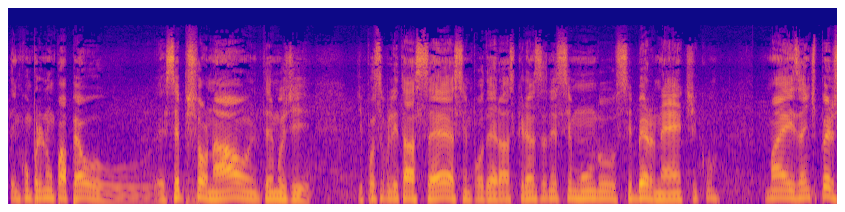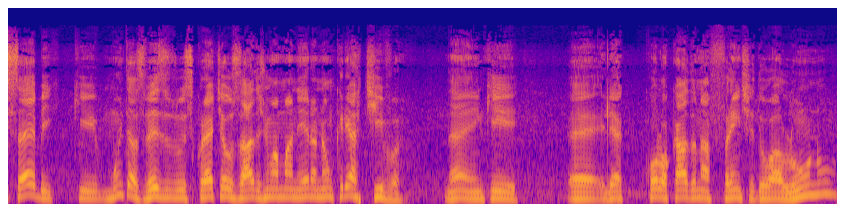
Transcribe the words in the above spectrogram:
tem cumprido um papel excepcional em termos de, de possibilitar acesso, empoderar as crianças nesse mundo cibernético. Mas a gente percebe que muitas vezes o Scratch é usado de uma maneira não criativa, né? em que é, ele é colocado na frente do aluno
